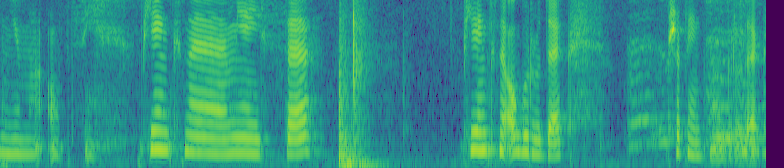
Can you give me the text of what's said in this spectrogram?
Nie ma opcji. Piękne miejsce. Piękny ogródek. Przepiękny ogródek.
